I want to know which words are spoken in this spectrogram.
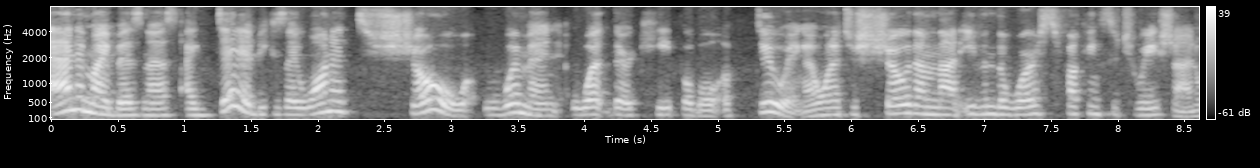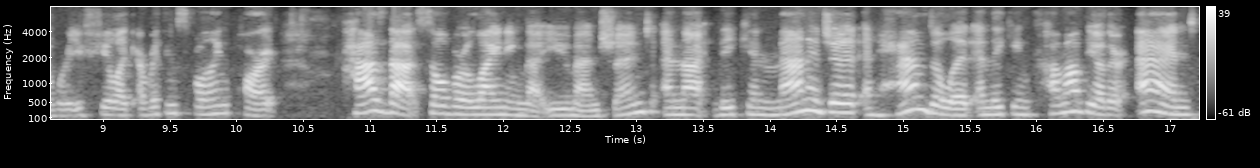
and in my business, I did it because I wanted to show women what they're capable of doing. I wanted to show them that even the worst fucking situation where you feel like everything's falling apart has that silver lining that you mentioned and that they can manage it and handle it and they can come out the other end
